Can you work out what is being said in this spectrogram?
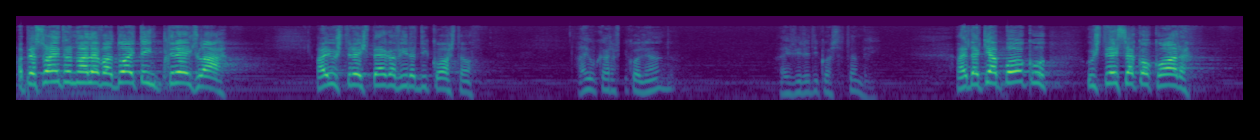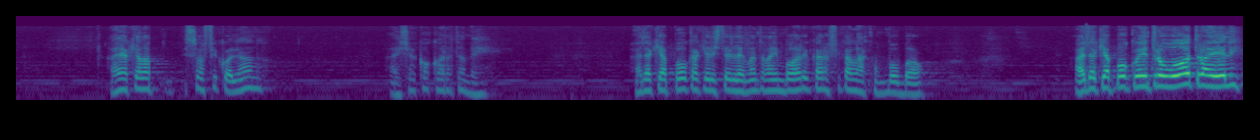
a pessoa entra no elevador e tem três lá. Aí os três pegam, vira de costa. Aí o cara fica olhando. Aí vira de costa também. Aí daqui a pouco os três se acocora. Aí aquela pessoa fica olhando. Aí se acocora também. Aí daqui a pouco aqueles três levantam, vai embora e o cara fica lá com bobão. Aí daqui a pouco entra o outro, a ele.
